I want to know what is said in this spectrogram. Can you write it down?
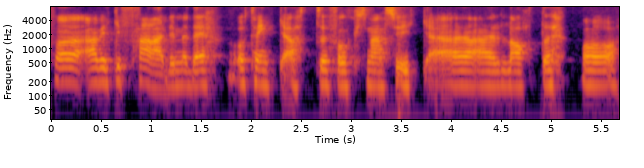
for jeg virker ferdig med det å tenke at folk som er syke, er late? Og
